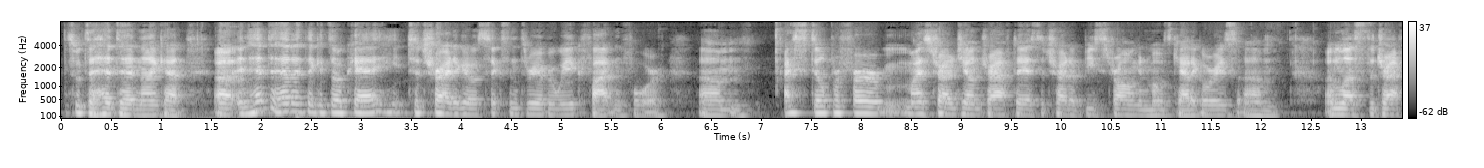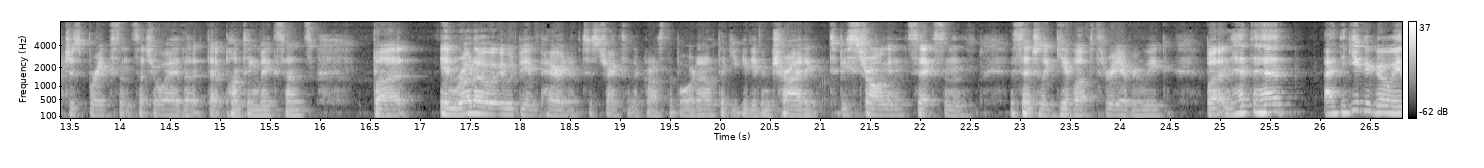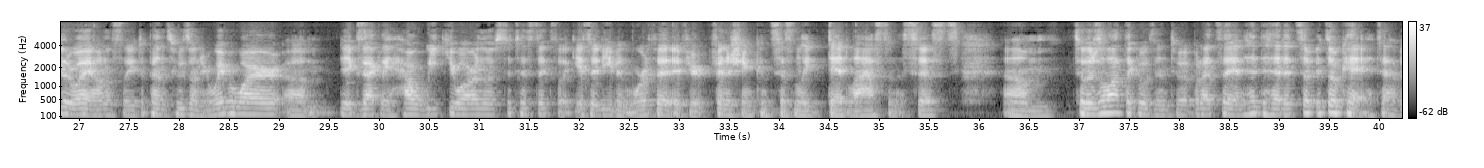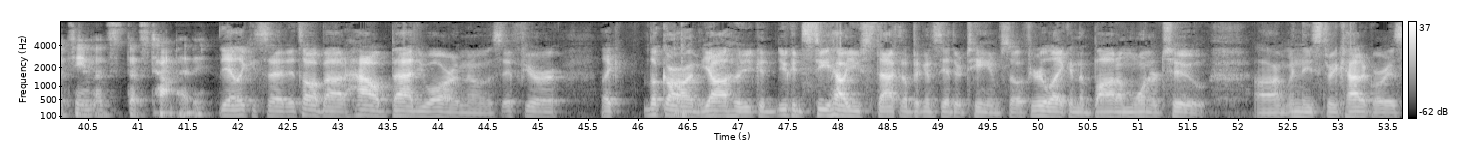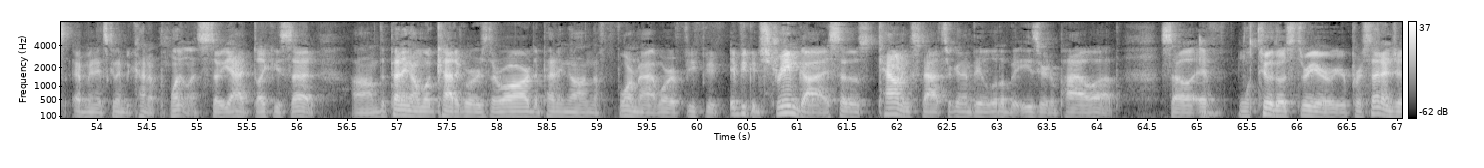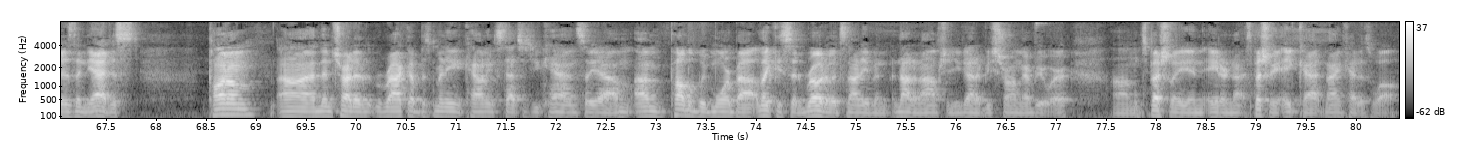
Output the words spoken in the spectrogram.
So it's a head-to-head nine cat. Uh, in head-to-head, I think it's okay to try to go six and three every week, five and four. Um, I still prefer my strategy on draft day is to try to be strong in most categories, um, unless the draft just breaks in such a way that, that punting makes sense. But in Roto, it would be imperative to strengthen across the board. I don't think you could even try to, to be strong in six and essentially give up three every week. But in head to head, I think you could go either way. Honestly, it depends who's on your waiver wire, um, exactly how weak you are in those statistics. Like, is it even worth it if you're finishing consistently dead last in assists? Um, so there's a lot that goes into it, but I'd say in head to head, it's it's okay to have a team that's that's top heavy. Yeah, like you said, it's all about how bad you are in those. If you're like look on Yahoo, you could you could see how you stack up against the other team. So if you're like in the bottom one or two um, in these three categories, I mean it's going to be kind of pointless. So yeah, like you said, um, depending on what categories there are, depending on the format, where if you if you could stream guys, so those counting stats are going to be a little bit easier to pile up. So if well, two of those three are your percentages, then yeah, just punt them uh, and then try to rack up as many accounting stats as you can. So yeah, I'm, I'm probably more about like you said, roto. It's not even not an option. You got to be strong everywhere, um, especially in eight or nine, especially eight cat, nine cat as well.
